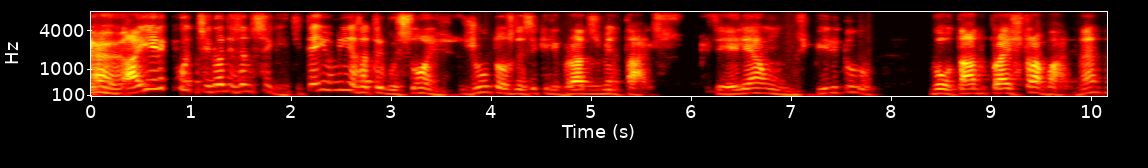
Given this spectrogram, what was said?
Aí ele continua dizendo o seguinte: tenho minhas atribuições junto aos desequilibrados mentais. Quer dizer, ele é um espírito voltado para esse trabalho, né?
